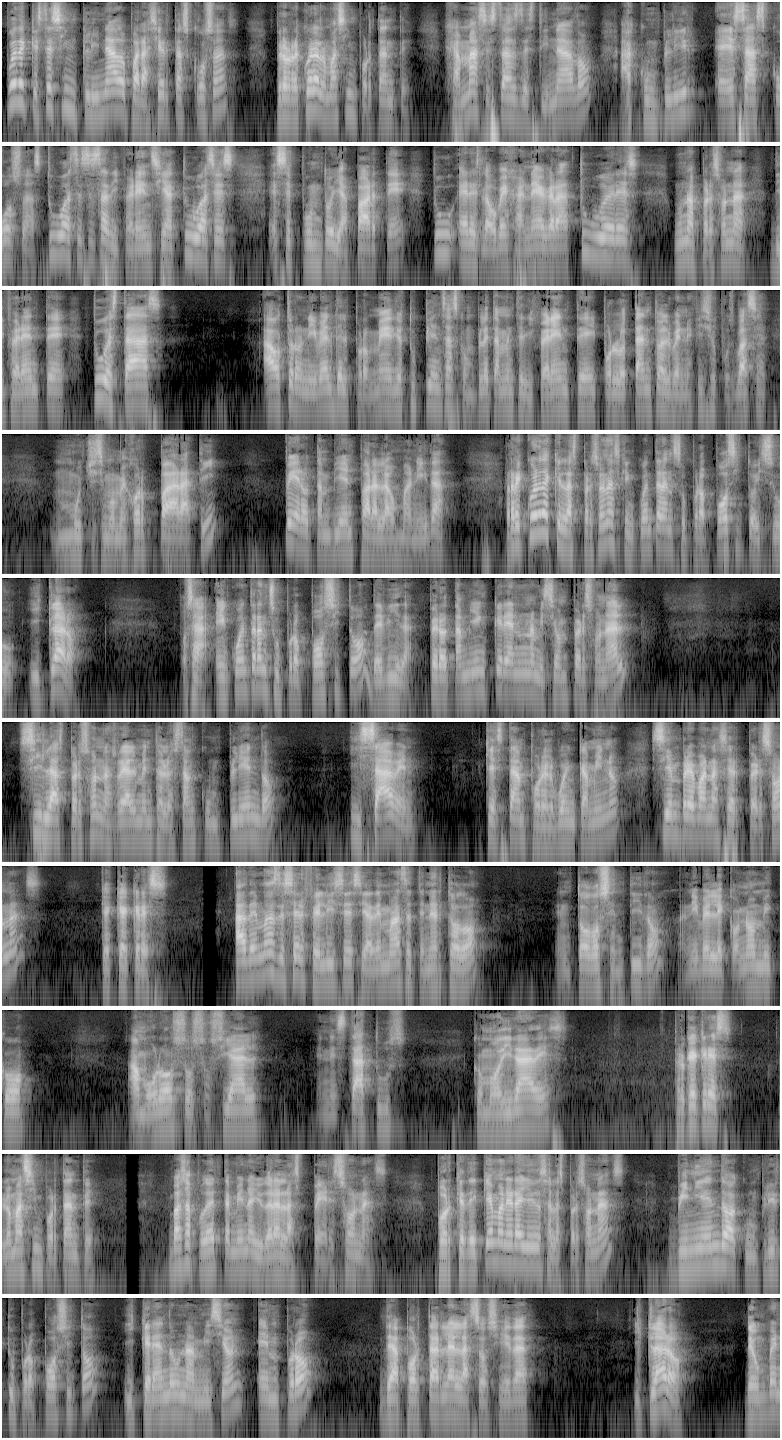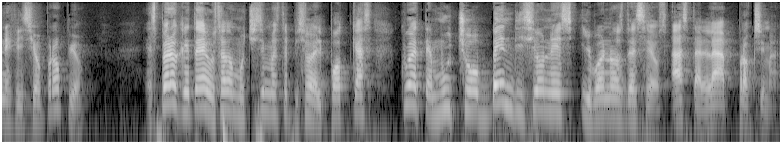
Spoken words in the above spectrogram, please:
Puede que estés inclinado para ciertas cosas, pero recuerda lo más importante, jamás estás destinado a cumplir esas cosas. Tú haces esa diferencia, tú haces ese punto y aparte, tú eres la oveja negra, tú eres una persona diferente, tú estás a otro nivel del promedio, tú piensas completamente diferente y por lo tanto el beneficio pues va a ser muchísimo mejor para ti, pero también para la humanidad. Recuerda que las personas que encuentran su propósito y su... y claro, o sea, encuentran su propósito de vida, pero también crean una misión personal. Si las personas realmente lo están cumpliendo y saben que están por el buen camino, siempre van a ser personas que, ¿qué crees? Además de ser felices y además de tener todo, en todo sentido, a nivel económico, amoroso, social, en estatus, comodidades. Pero ¿qué crees? Lo más importante, vas a poder también ayudar a las personas. Porque ¿de qué manera ayudas a las personas? Viniendo a cumplir tu propósito y creando una misión en pro de aportarle a la sociedad. Y claro, de un beneficio propio. Espero que te haya gustado muchísimo este episodio del podcast. Cuídate mucho, bendiciones y buenos deseos. Hasta la próxima.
